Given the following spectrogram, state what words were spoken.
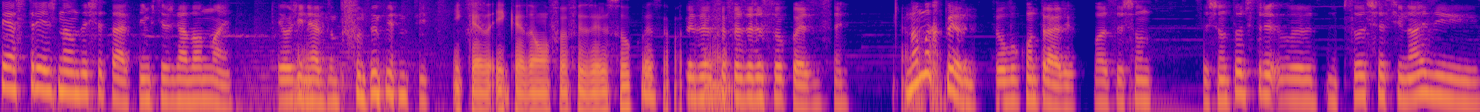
PS3 não, deixa estar, podíamos ter jogado online. Hoje enerva-me profundamente isso. E cada, e cada um foi fazer a sua coisa. Pois é, foi fazer a sua coisa, sim. Não me arrependo, pelo contrário. Vocês são, vocês são todos eh, pessoas excepcionais e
